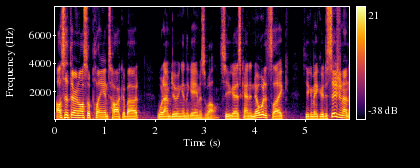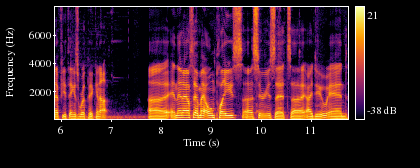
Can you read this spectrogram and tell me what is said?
I'll sit there and also play and talk about what I'm doing in the game as well. So you guys kind of know what it's like so you can make your decision on if you think it's worth picking up. Uh, and then I also have my Ohm Plays uh, series that uh, I do and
